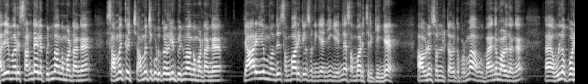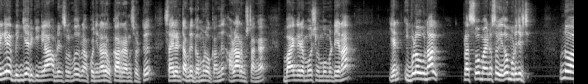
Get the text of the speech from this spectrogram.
அதே மாதிரி சண்டையில் பின்வாங்க மாட்டாங்க. சமைக்க சமைச்சு கொடுக்குறதுலையும் பின்வாங்க மாட்டாங்க. யாரையும் வந்து சம்பாதிக்கலன்னு சொன்னீங்க. நீங்கள் என்ன சம்பாரிச்சிருக்கீங்க அப்படின்னு சொல்லிட்டு அதுக்கப்புறமா அவங்க பயங்கரமாக அழுதாங்க. உள்ளே போகிறீங்களே அப்படி இங்கே இருக்கீங்களா? அப்படின்னு சொல்லும்போது நான் கொஞ்ச நேரம் உட்காடுறேன்னு சொல்லிட்டு சைலண்ட்டாக அப்படியே கம்முன்னு உட்காந்து அழ ஆரம்பிச்சிட்டாங்க. பயங்கர எமோஷனல் மூமெண்ட் ஏன்னா என் இவ்வளவு நாள் ப்ளஸ்ஸோ மைனஸோ ஏதோ முடிஞ்சிருச்சு. இன்னும்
